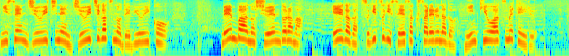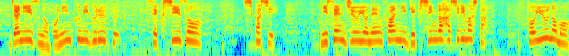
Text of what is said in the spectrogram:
2011年11月のデビュー以降メンバーの主演ドラマ映画が次々制作されるなど人気を集めている。ジャニーズの5人組グループセクシーゾーン。しかし2014年ファンに激震が走りました。というのも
